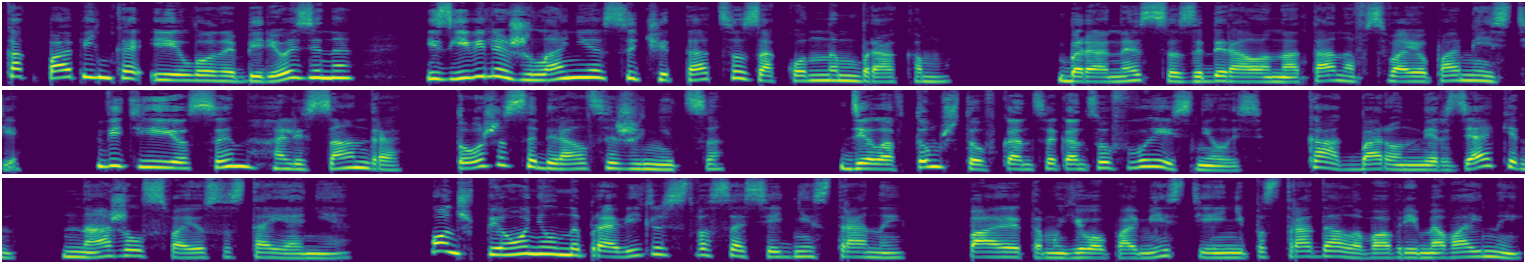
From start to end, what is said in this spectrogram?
как папенька и Илона Березина изъявили желание сочетаться законным браком. Баронесса забирала Натана в свое поместье, ведь ее сын, Александра, тоже собирался жениться. Дело в том, что в конце концов выяснилось, как барон Мерзякин нажил свое состояние. Он шпионил на правительство соседней страны, Поэтому его поместье не пострадало во время войны.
